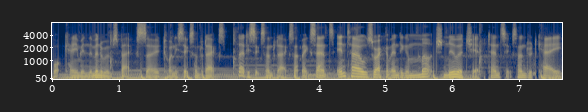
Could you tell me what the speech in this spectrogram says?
what came in the minimum specs. So 2600X, 3600X, that makes sense. Intel's recommending a much newer chip, 10600K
